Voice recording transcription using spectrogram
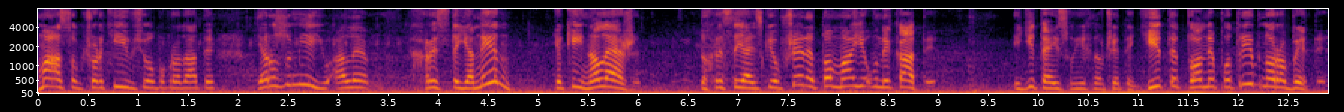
масок, чортів, всього попродати. Я розумію, але християнин, який належить до християнської общини, то має уникати і дітей своїх навчити. Діти то не потрібно робити.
